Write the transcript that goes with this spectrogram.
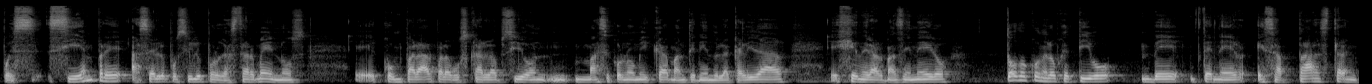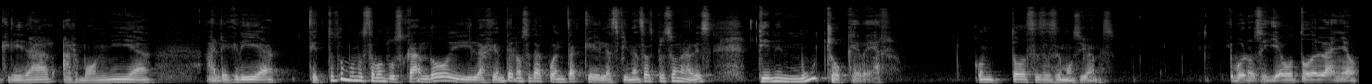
pues siempre hacer lo posible por gastar menos, eh, comparar para buscar la opción más económica manteniendo la calidad, generar más dinero, todo con el objetivo de tener esa paz, tranquilidad, armonía, alegría que todo el mundo estamos buscando y la gente no se da cuenta que las finanzas personales tienen mucho que ver con todas esas emociones. Y bueno, si llevo todo el año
